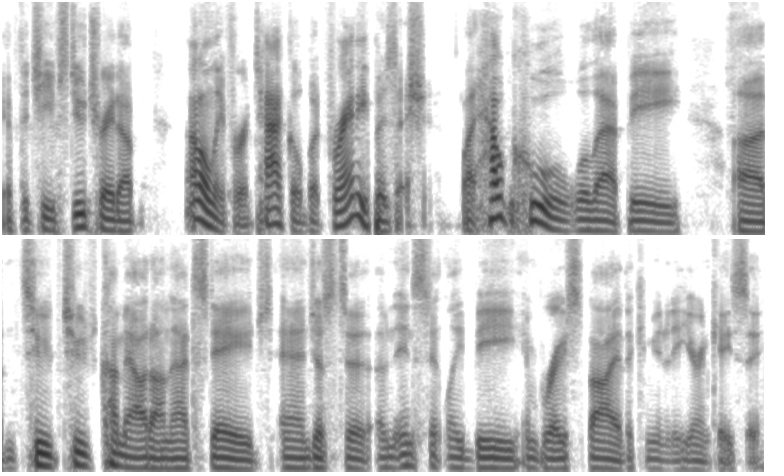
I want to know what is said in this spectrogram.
if the Chiefs do trade up, not only for a tackle, but for any position? Like, how cool will that be uh, to to come out on that stage and just to instantly be embraced by the community here in KC?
